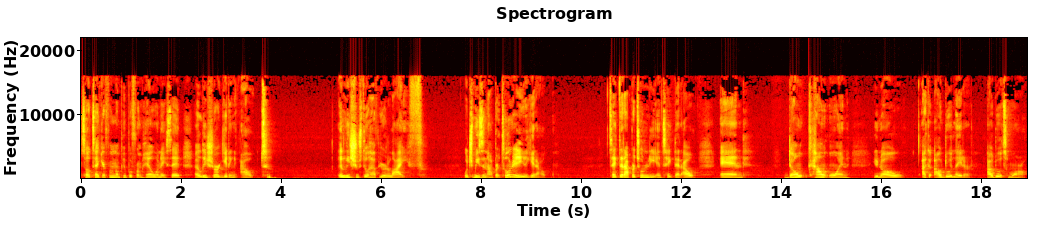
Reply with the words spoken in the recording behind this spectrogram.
So take it from the people from hell when they said, at least you're getting out. At least you still have your life, which means an opportunity to get out. Take that opportunity and take that out. And don't count on, you know, I could, I'll do it later. I'll do it tomorrow.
